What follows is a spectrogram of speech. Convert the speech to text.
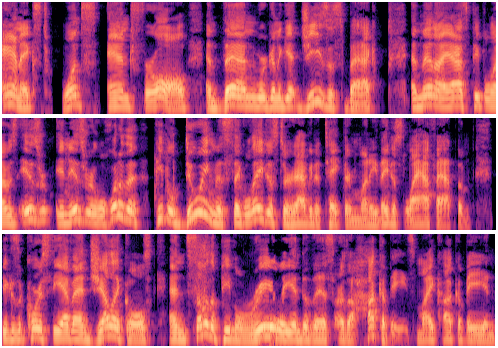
annexed once and for all. And then we're going to get Jesus back. And then I asked people when I was in Israel, well, what are the people doing this thing? Well, they just are happy to take their money. They just laugh at them. Because, of course, the evangelicals and some of the people really into this are the Huckabees, Mike Huckabee and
